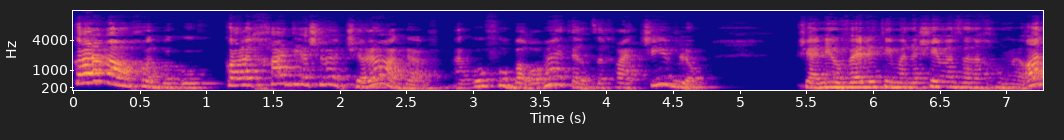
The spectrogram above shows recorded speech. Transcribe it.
כל המערכות בגוף, כל אחד יש לו את שלו אגב, הגוף הוא ברומטר, צריך להקשיב לו. כשאני עובדת עם אנשים אז אנחנו מאוד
